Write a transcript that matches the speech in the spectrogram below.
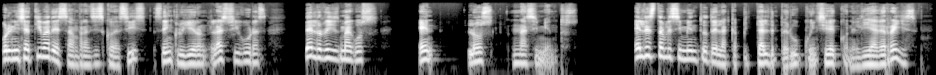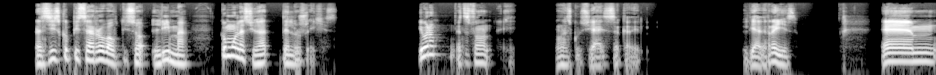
Por iniciativa de San Francisco de Asís se incluyeron las figuras de los Reyes Magos en los nacimientos. El establecimiento de la capital de Perú coincide con el Día de Reyes. Francisco Pizarro bautizó Lima como la ciudad de los reyes. Y bueno, estas fueron eh, unas curiosidades acerca del el Día de Reyes. Em,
